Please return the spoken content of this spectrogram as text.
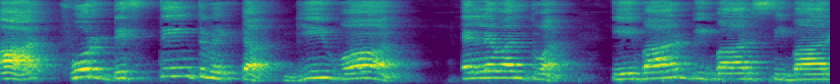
are four distinct vector given eleventh one A bar B bar C bar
